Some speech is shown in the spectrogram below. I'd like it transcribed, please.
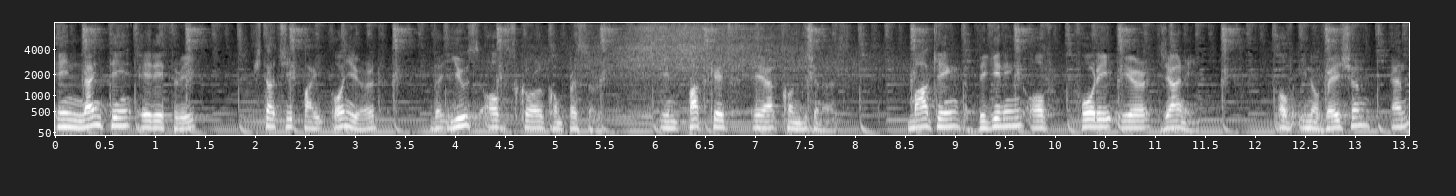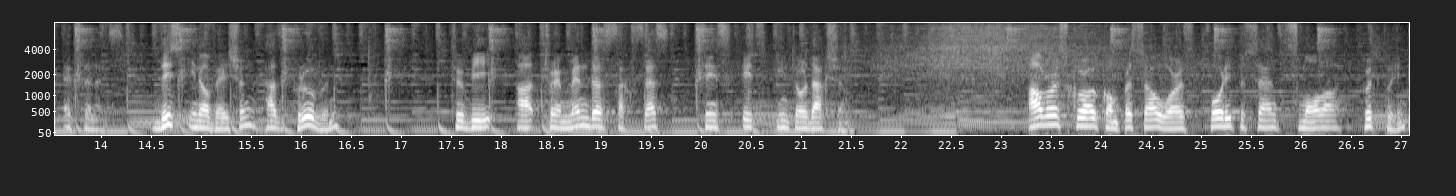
In 1983, Hitachi pioneered the use of scroll compressors in packaged air conditioners, marking the beginning of 40-year journey of innovation and excellence. This innovation has proven to be a tremendous success since its introduction. Our scroll compressor was 40% smaller footprint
